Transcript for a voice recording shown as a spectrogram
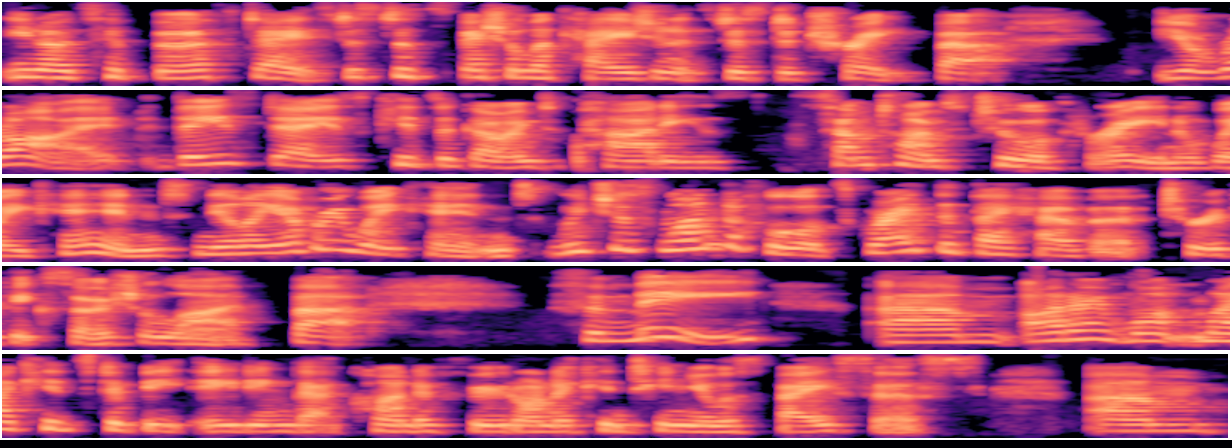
you know, it's her birthday, it's just a special occasion, it's just a treat. But you're right. These days, kids are going to parties sometimes two or three in a weekend, nearly every weekend, which is wonderful. It's great that they have a terrific social life. But for me, um, I don't want my kids to be eating that kind of food on a continuous basis. Um,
